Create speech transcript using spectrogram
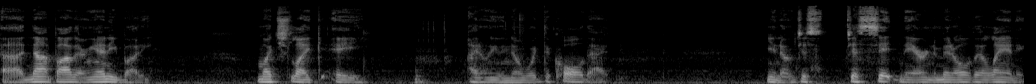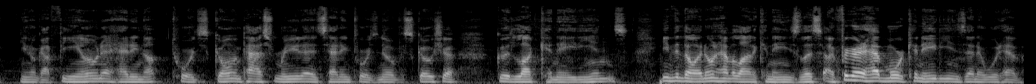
uh, not bothering anybody. Much like a, I don't even know what to call that. You know, just just sitting there in the middle of the Atlantic. You know, got Fiona heading up towards going past Bermuda. It's heading towards Nova Scotia. Good luck, Canadians. Even though I don't have a lot of Canadians listen, I figured I'd have more Canadians than I would have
